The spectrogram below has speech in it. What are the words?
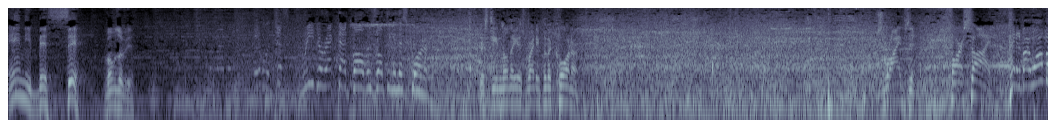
NBC. Vamos ouvir. Redirect that ball resulting in this corner. Christine Lilly is ready for the corner. Drives it. Far side. Headed by Wambach.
